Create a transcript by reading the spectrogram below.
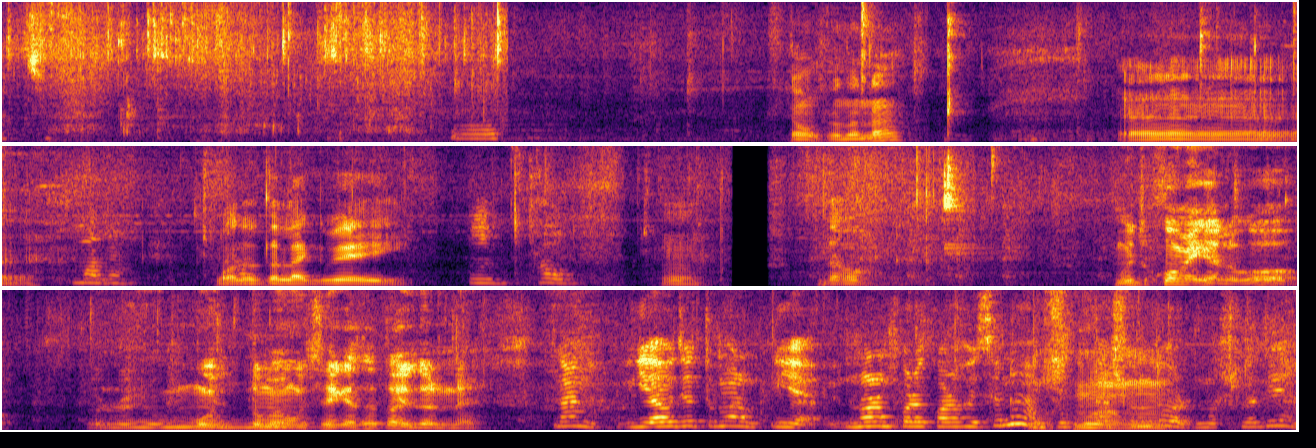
আচ্ছা। কেমন সুন্দর না? মজা। তো লাগবেই। হুম দেখো মুই তো কমে গেল গো। দুমে মুছে গেছে তো এই জন্যে না ইয়াও যে তোমার ইয়া নরম করে করা হয়েছে না বুকটা সুন্দর মশলা দিয়ে।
